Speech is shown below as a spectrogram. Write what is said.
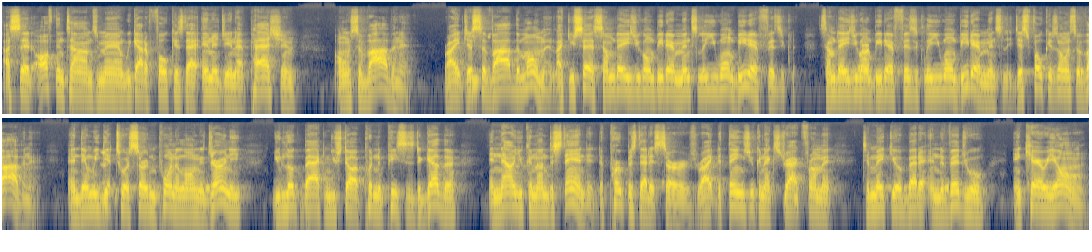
I said, oftentimes, man, we got to focus that energy and that passion on surviving it, right? Just mm-hmm. survive the moment. Like you said, some days you're going to be there mentally, you won't be there physically. Some days you're right. going to be there physically, you won't be there mentally. Just focus on surviving it. And then we get to a certain point along the journey, you look back and you start putting the pieces together, and now you can understand it, the purpose that it serves, right? The things you can extract from it to make you a better individual and carry on.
